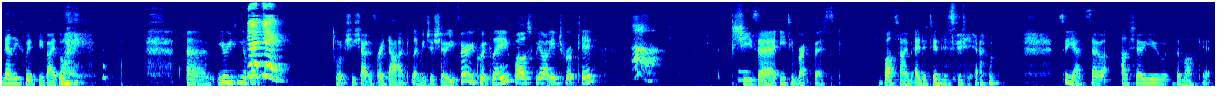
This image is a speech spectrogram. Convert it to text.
Nellie's with me, by the way. um, you're eating your breakfast. Oh, she's shouting for a dad. Let me just show you very quickly whilst we are interrupted. She's uh, eating breakfast whilst I'm editing this video. so yeah, so I'll show you the market.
